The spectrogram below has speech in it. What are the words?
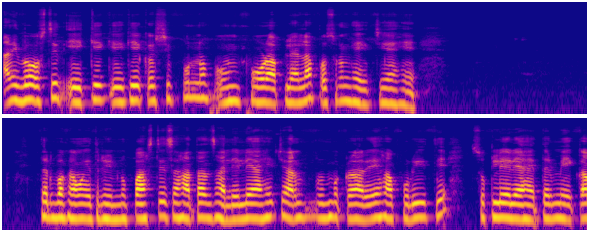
आणि व्यवस्थित एक एक एक एक अशी पूर्ण फोड आपल्याला पसरून घ्यायची आहे. तर बघा मैत्रिणींनो पाच ते सहा तास झालेले आहे चार प्रकारे हा पुरी इथे सुकलेले आहे तर मी एका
